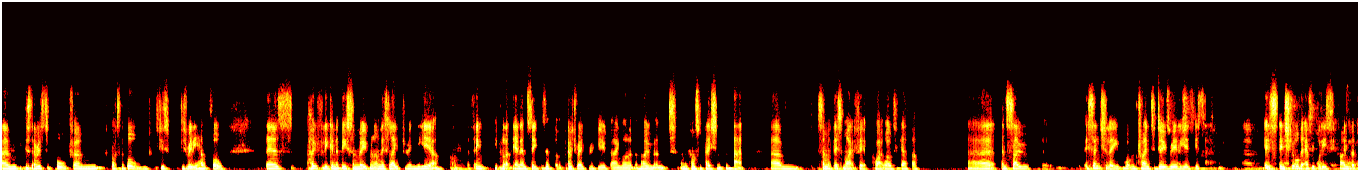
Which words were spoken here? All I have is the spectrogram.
um, because there is support from across the board, which is, which is really helpful, there's hopefully going to be some movement on this later in the year. I think people like the NMC, because they've got the post reg review going on at the moment and the consultation for that, um, some of this might fit quite well together. Uh, and so essentially what I'm trying to do really is, is, is ensure that everybody's kind of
